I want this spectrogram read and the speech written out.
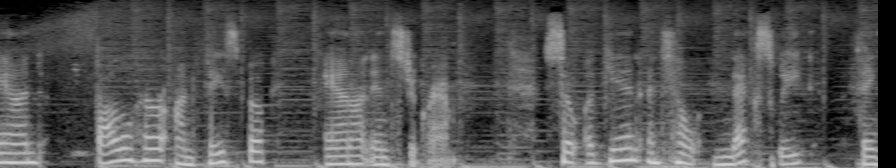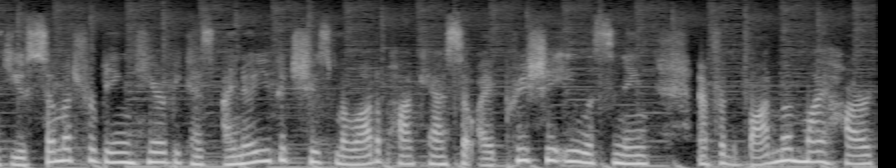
and follow her on Facebook and on Instagram. So, again, until next week, Thank you so much for being here because I know you could choose from a lot of podcasts. So I appreciate you listening. And from the bottom of my heart,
